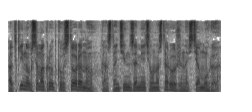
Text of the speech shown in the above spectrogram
Откинув самокрутку в сторону, Константин заметил настороженность Амура.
